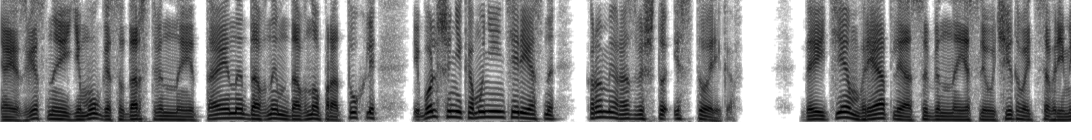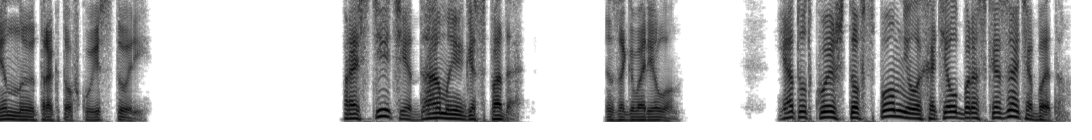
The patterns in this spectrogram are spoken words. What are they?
А известные ему государственные тайны давным-давно протухли и больше никому не интересны, кроме разве что историков. Да и тем вряд ли, особенно если учитывать современную трактовку истории. «Простите, дамы и господа», — заговорил он. «Я тут кое-что вспомнил и хотел бы рассказать об этом.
